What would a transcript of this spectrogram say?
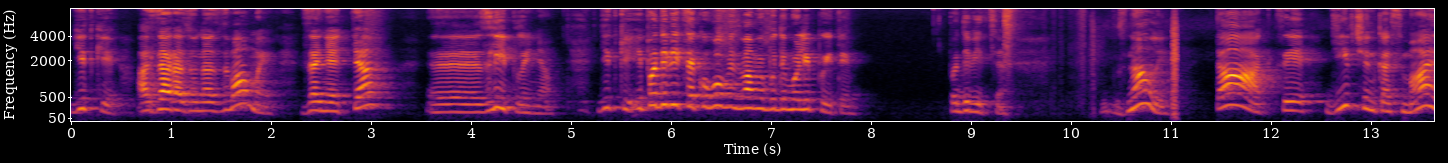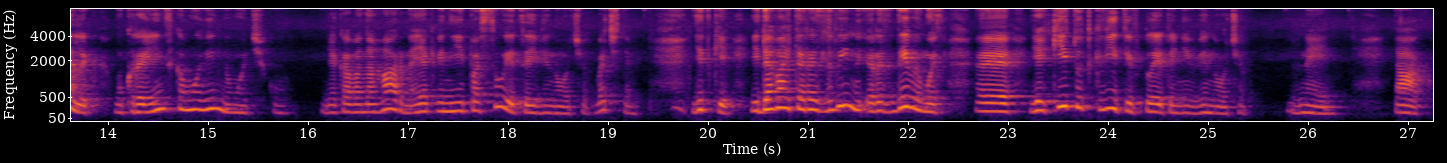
Дітки, а зараз у нас з вами заняття е, зліплення. Дітки, і подивіться, кого ми з вами будемо ліпити. Подивіться. Знали? Так, це дівчинка смайлик в українському віночку. Яка вона гарна, як він їй пасує, цей віночок. Бачите? Дітки, і давайте розвин- роздивимось, е, які тут квіти вплетені в віночок в неї. Так,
